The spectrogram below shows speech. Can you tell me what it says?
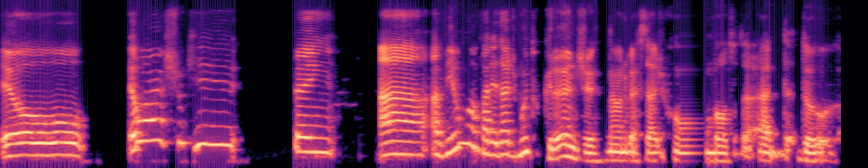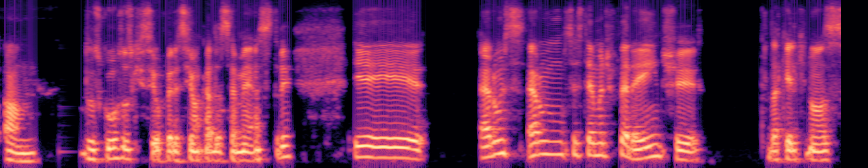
eu, eu acho que, bem, a, havia uma variedade muito grande na Universidade Humboldt do, do um, dos cursos que se ofereciam a cada semestre, e era um, era um sistema diferente daquele que nós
